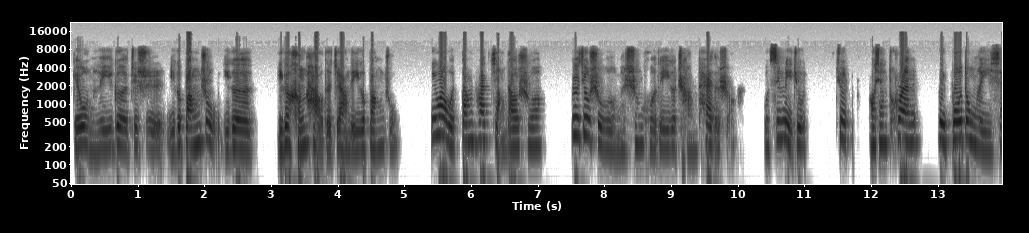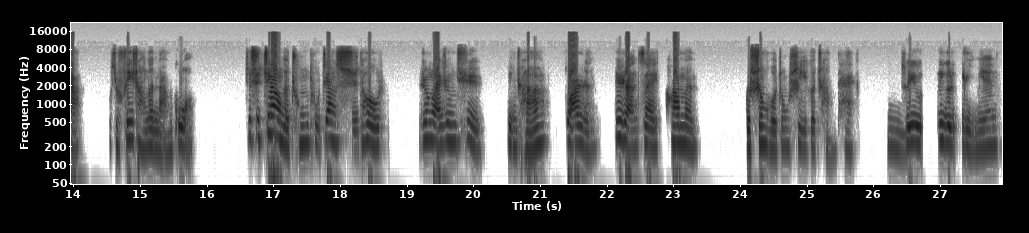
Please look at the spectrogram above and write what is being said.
给我们了一个就是一个帮助，一个一个很好的这样的一个帮助。另外，我当他讲到说，这就是我们生活的一个常态的时候，我心里就就好像突然被波动了一下，我就非常的难过。就是这样的冲突，这样石头扔来扔去，警察抓人，依然在他们的生活中是一个常态。嗯，所以那个里面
